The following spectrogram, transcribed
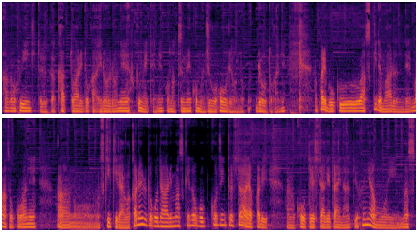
あの雰囲気というか、カット割りとかいろいろね、含めてね、この詰め込む情報量の量とかね、やっぱり僕は好きでもあるんで、まあそこはね、あの、好き嫌い分かれるとこではありますけど、僕個人としてはやっぱり、あの、肯定してあげたいなというふうには思います。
